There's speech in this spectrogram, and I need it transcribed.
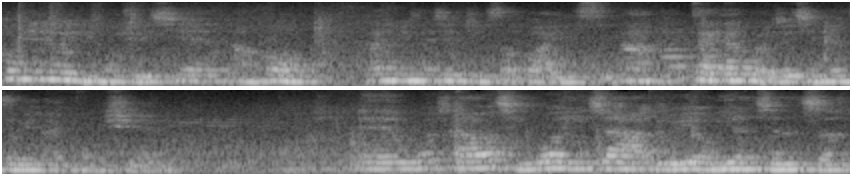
后面那位女同学先，然后。那因为他先举手，不好意思。那再待会儿就前面这位男同学。诶，我想要请问一下吕永燕先生，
